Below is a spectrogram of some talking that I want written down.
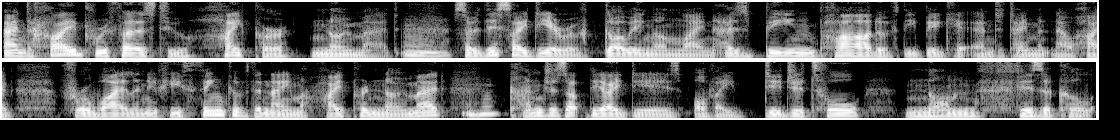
And Hybe refers to hyper nomad. Hmm. So this idea of going online has been part of the Big Hit Entertainment, now Hybe, for a while. And if you think of the name hyper nomad, Mm-hmm. conjures up the ideas of a digital non-physical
